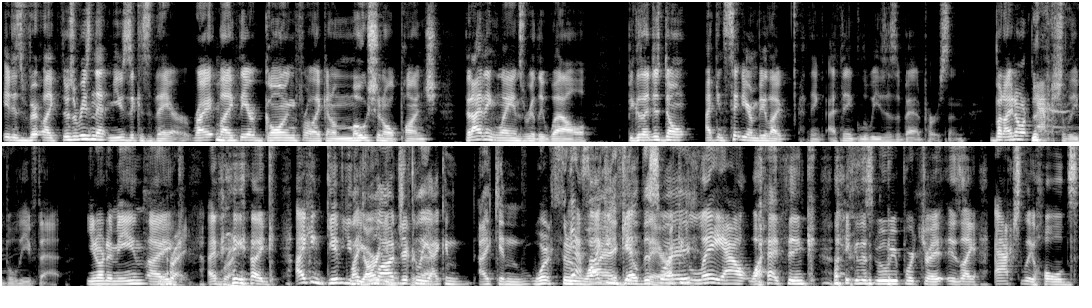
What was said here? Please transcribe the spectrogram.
it is very like there's a reason that music is there, right? like they are going for like an emotional punch that I think lands really well because I just don't. I can sit here and be like, I think I think Louise is a bad person, but I don't actually believe that. You know what I mean? Like, Right, I think like I can give you like the argument logically, for that. I can I can work through Yes, why I can I get feel this there. I can lay out why I think like this movie portray is like actually holds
